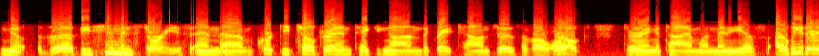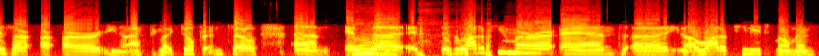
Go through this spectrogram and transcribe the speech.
you know the, these human stories and um, quirky children taking on the great challenges of our world during a time when many of our leaders are, are, are you know acting like children. So um, it's Boom. uh, it's there's a lot of humor and uh, you know a lot of teenage moments,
